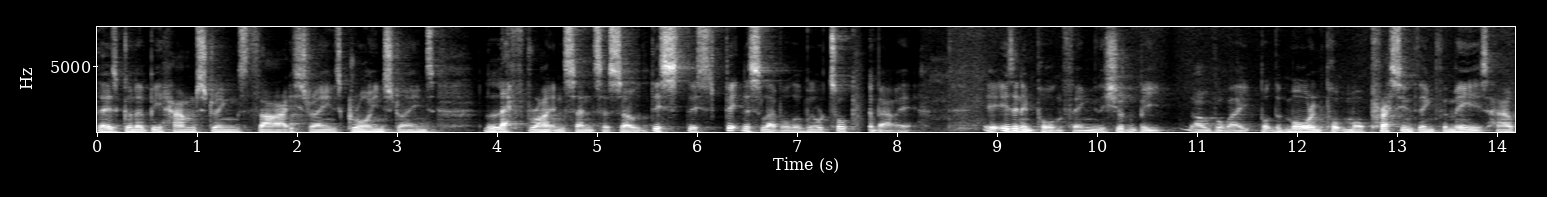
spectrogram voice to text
There's going to be hamstrings thigh strains groin strains left right and center. So this this fitness level we were talking about it it is an important thing they shouldn't be overweight. But the more important, more pressing thing for me is how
